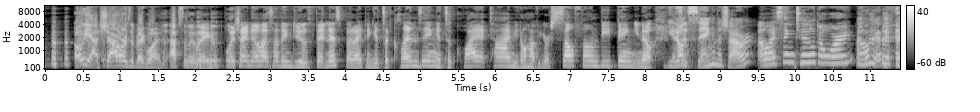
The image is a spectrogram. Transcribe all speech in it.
oh yeah, shower is a big one. Absolutely. Which I know has something to do with fitness, but I think it's a cleansing, it's a quiet time. You don't have your cell phone beeping, you know. You don't a- sing in the shower? Oh, I sing too, don't worry. Oh, okay.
